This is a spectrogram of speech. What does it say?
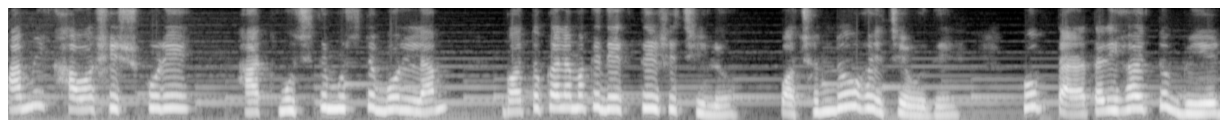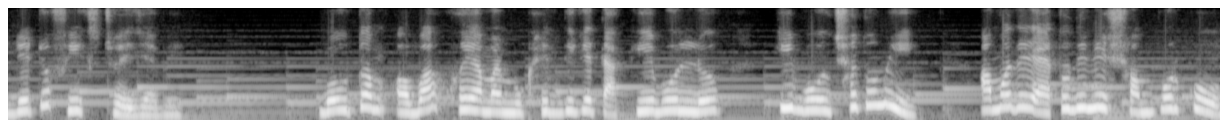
আমি খাওয়া শেষ করে হাত মুছতে মুছতে বললাম, গতকাল আমাকে দেখতে এসেছিল, পছন্দও হয়েছে ওদের। খুব তাড়াতাড়ি হয়তো বিয়ের ডেটও ফিক্সড হয়ে যাবে। গৌতম অবাক হয়ে আমার মুখের দিকে তাকিয়ে বলল, কি বলছো তুমি? আমাদের এতদিনের সম্পর্ক?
